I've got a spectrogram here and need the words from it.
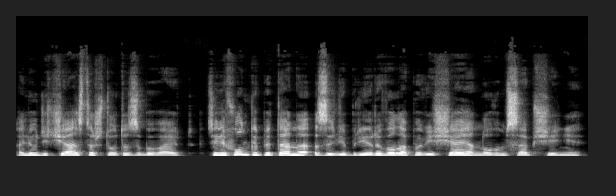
а люди часто что-то забывают. Телефон капитана завибрировал, оповещая о новом сообщении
